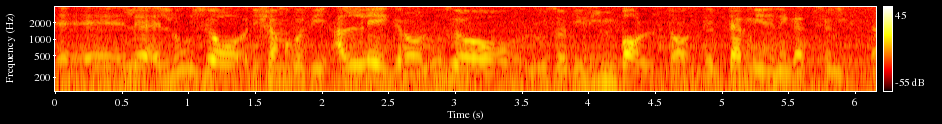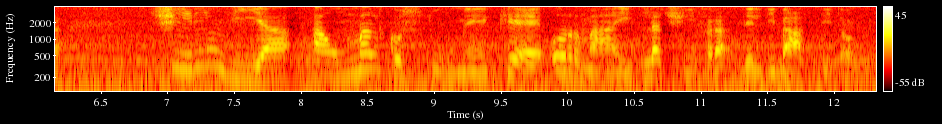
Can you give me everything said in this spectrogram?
eh, l'uso, diciamo così, allegro, l'uso disinvolto del termine negazionista ci rinvia a un malcostume che è ormai la cifra del dibattito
